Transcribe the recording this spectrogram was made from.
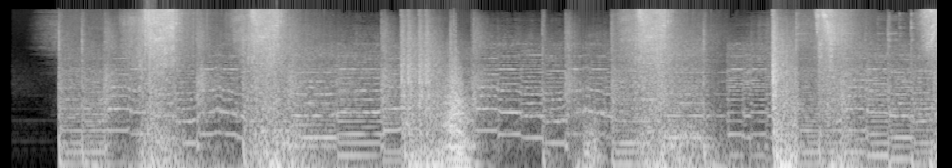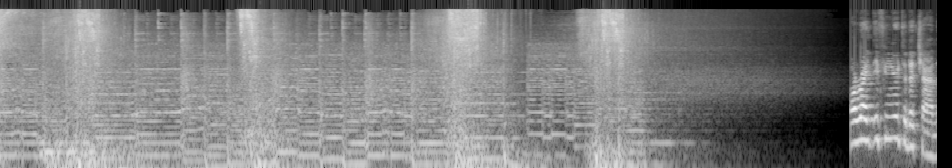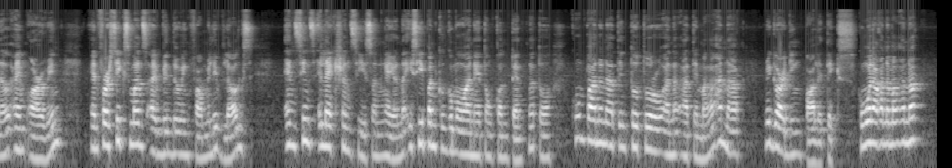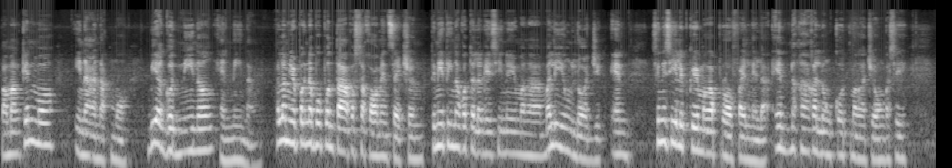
Alright, if you're new to the channel, I'm Arvin. And for 6 months, I've been doing family vlogs. And since election season ngayon, naisipan ko gumawa na itong content na to kung paano natin tuturuan ng ating mga anak regarding politics. Kung wala ka namang anak, pamangkin mo, inaanak mo. Be a good ninong and ninang. Alam niyo, pag napupunta ako sa comment section, tinitingnan ko talaga sino yung mga mali yung logic and sinisilip ko yung mga profile nila and nakakalungkot mga chong kasi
